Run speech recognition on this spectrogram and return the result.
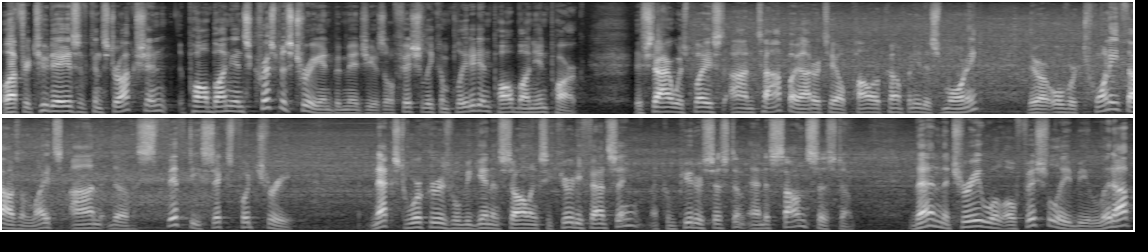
Well, after two days of construction, Paul Bunyan's Christmas tree in Bemidji is officially completed in Paul Bunyan Park. The star was placed on top by Otter Tail Power Company this morning. There are over 20,000 lights on the 56-foot tree. Next, workers will begin installing security fencing, a computer system, and a sound system. Then the tree will officially be lit up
